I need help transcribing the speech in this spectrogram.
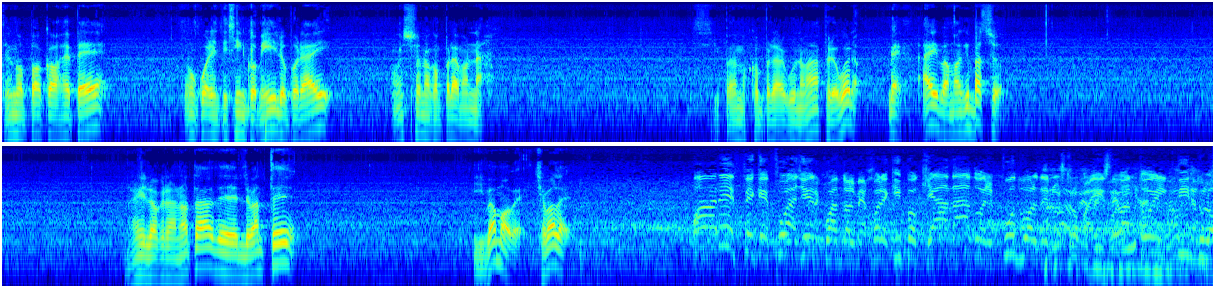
Tengo pocos GP. Tengo 45.000 o por ahí. Con eso no compramos nada. Si podemos comprar alguno más, pero bueno. Venga, ahí vamos, aquí paso. Ahí los granotas del Levante. Y vamos a ver, chavales. Parece que fue ayer cuando el mejor equipo que ha dado el fútbol de nuestro país levantó el título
